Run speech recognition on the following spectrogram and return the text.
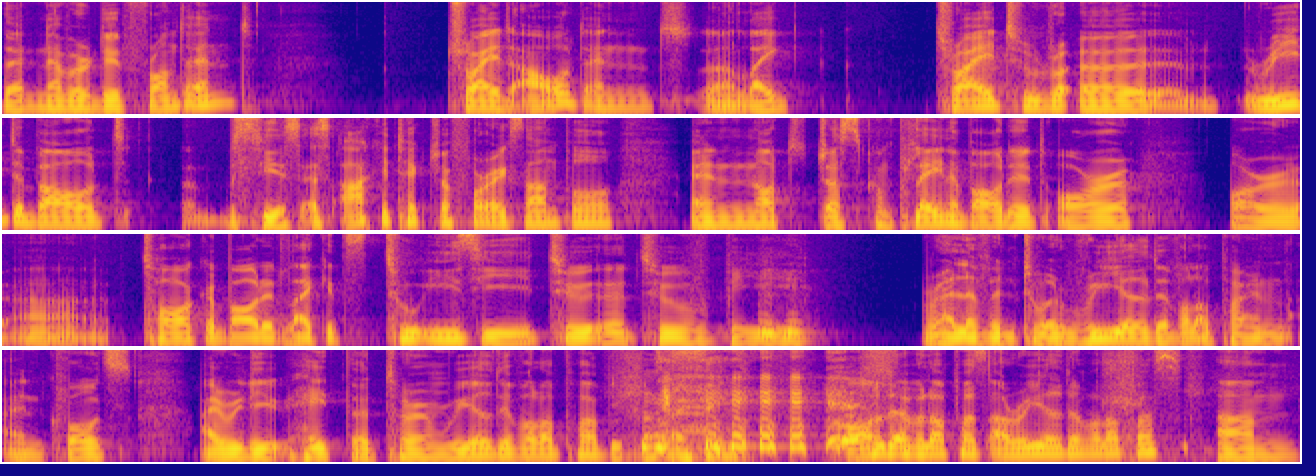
that never did front end, try it out and uh, like try to uh, read about uh, CSS architecture, for example, and not just complain about it or or uh, talk about it like it's too easy to uh, to be relevant to a real developer. In, in quotes, I really hate the term real developer because I think all developers are real developers. Um,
